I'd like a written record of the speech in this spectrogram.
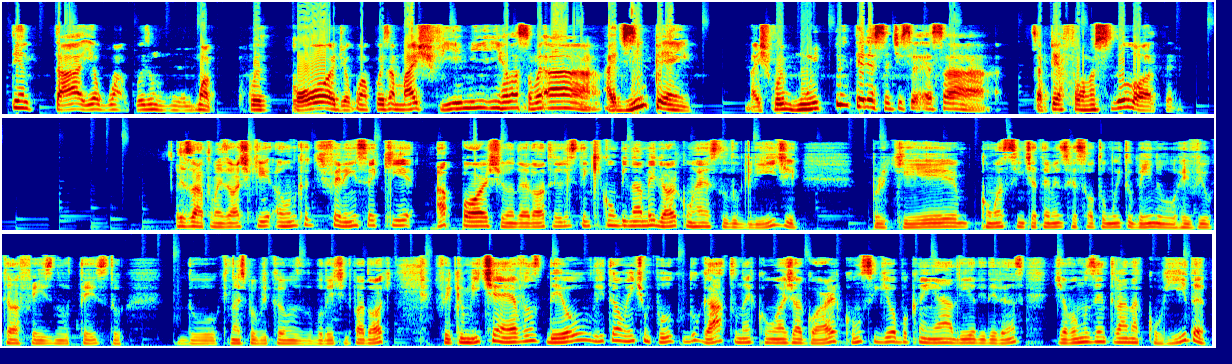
tentar aí alguma coisa, alguma coisa pode, alguma coisa mais firme em relação a, a desempenho. Mas foi muito interessante essa, essa performance do Lotter. Exato, mas eu acho que a única diferença é que a Porsche e o Lotter eles têm que combinar melhor com o resto do grid, porque, como a Cintia até mesmo ressaltou muito bem no review que ela fez no texto do que nós publicamos do boletim do paddock foi que o Mitch Evans deu literalmente um pulo do gato, né, com a Jaguar, conseguiu abocanhar ali a liderança. Já vamos entrar na corrida.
